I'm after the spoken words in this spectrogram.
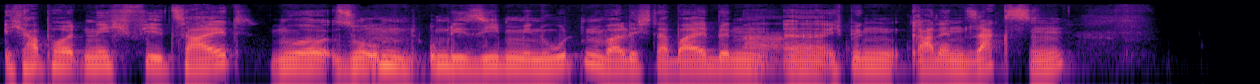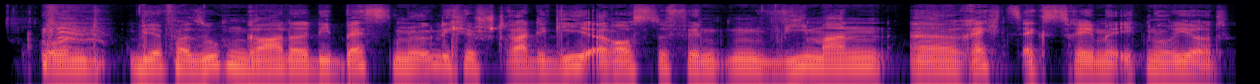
ich habe heute nicht viel Zeit, nur so um, um die sieben Minuten, weil ich dabei bin. Ah. Äh, ich bin gerade in Sachsen und wir versuchen gerade die bestmögliche Strategie herauszufinden, wie man äh, Rechtsextreme ignoriert.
